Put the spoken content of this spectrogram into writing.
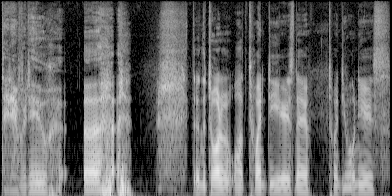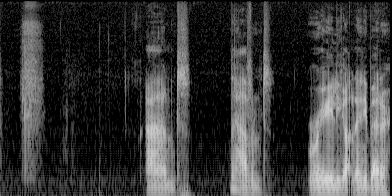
They never do. Uh, they're in the tournament, what, 20 years now? 21 years? And they haven't really gotten any better.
